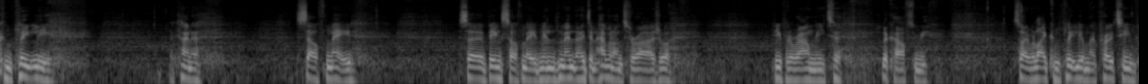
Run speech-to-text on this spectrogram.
completely a kind of self-made. So being self-made meant, meant that I didn't have an entourage or people around me to look after me. So I relied completely on my pro team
